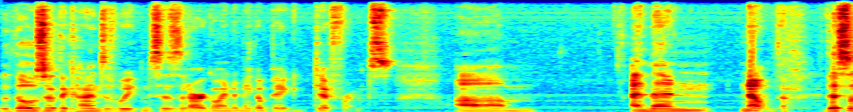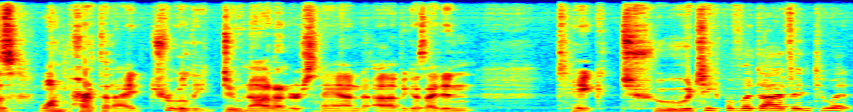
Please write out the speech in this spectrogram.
those are the kinds of weaknesses that are going to make a big difference. Um, and then now, this is one part that I truly do not understand uh, because I didn't take too deep of a dive into it,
